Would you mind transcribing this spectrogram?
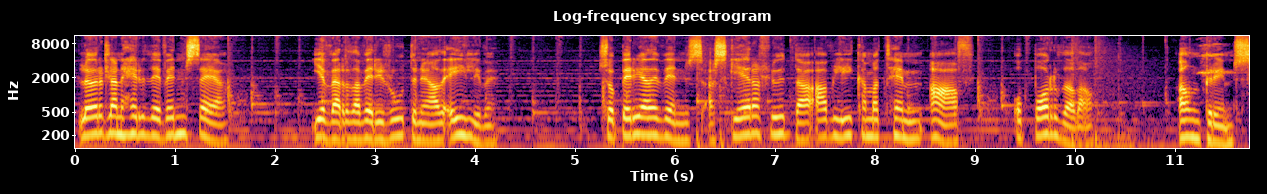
Lauruglan heyrði Vince segja Ég verð að vera í rútunni að eilífu. Svo byrjaði Vince að skera hluta af líkama Tim af og borða þá. Ángríns.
